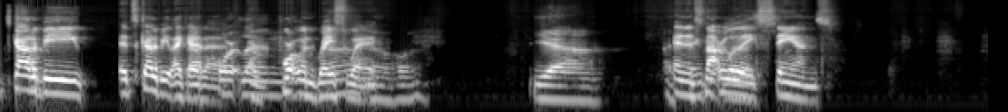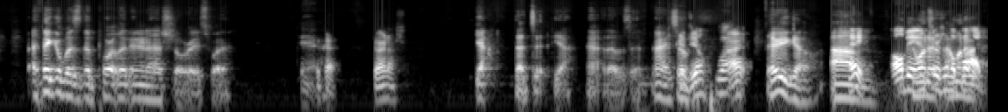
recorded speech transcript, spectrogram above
it's got to be. It's got to be like at Uh, a Portland, Portland, Portland uh, Raceway, no, hold on. Yeah. I and it's not it really like stands. I think it was the Portland International Raceway. Yeah. Okay. Fair enough. Yeah, that's it. Yeah, yeah, that was it. All right, so Good deal. What- All right. there you go. Um, hey, all the I wanna- answers I on the wanna- pod.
